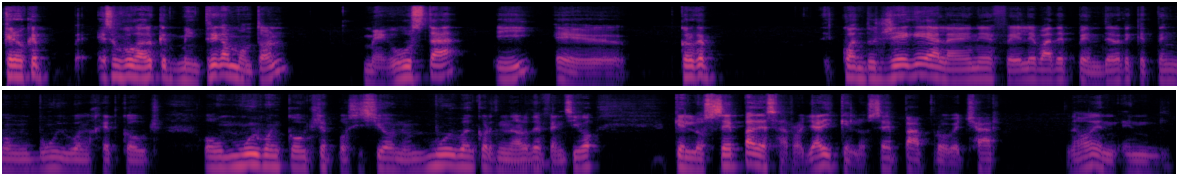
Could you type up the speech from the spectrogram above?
creo que es un jugador que me intriga un montón, me gusta y eh, creo que cuando llegue a la NFL va a depender de que tenga un muy buen head coach o un muy buen coach de posición, un muy buen coordinador defensivo que lo sepa desarrollar y que lo sepa aprovechar, ¿no? En,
